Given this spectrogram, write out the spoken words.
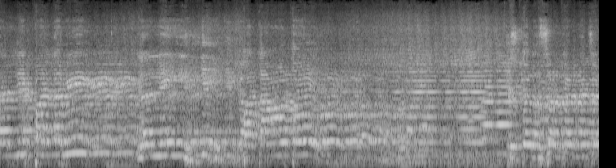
लल्ली पल्लवी लल्ली बताओ तो इसका दर्शन करना चाहिए।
